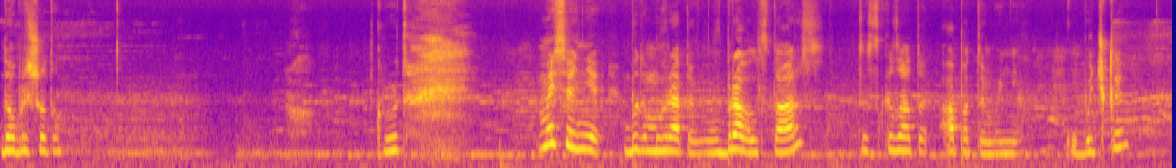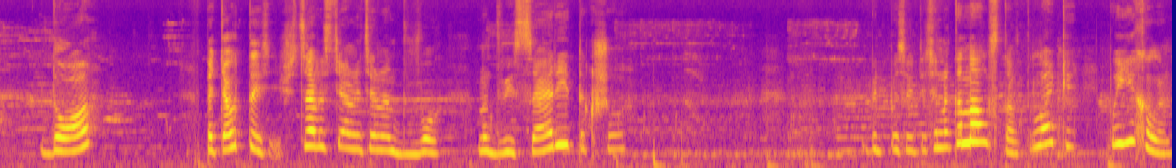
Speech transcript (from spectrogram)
Добре, що там? Круто. Ми сьогодні будемо грати в Бравл Stars, так сказати, апати мені кубочки до 5 тисяч. Це розтягнеться на, дво, на дві серії, так що підписуйтеся на канал, ставте лайки. Поїхали.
